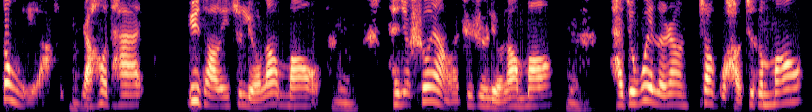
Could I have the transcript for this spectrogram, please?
动力了，然后他遇到了一只流浪猫，嗯，他就收养了这只流浪猫，嗯，他就为了让照顾好这个猫，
